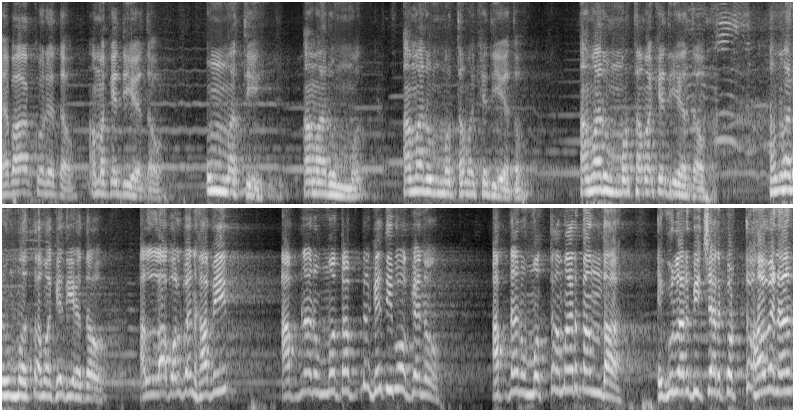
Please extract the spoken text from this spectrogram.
হেবা করে দাও, আমাকে দিয়ে দাও। উম্মতি, আমার উম্মত। আমার উম্মত আমাকে দিয়ে দাও। আমার উম্মত আমাকে দিয়ে দাও। আমার উম্মত আমাকে দিয়ে দাও। আল্লাহ বলবেন, হাবিব, আপনার উম্মত আপনাকে দিব কেন? আপনার উম্মত তো আমার বান্দা। এগুলার বিচার করতে হবে না।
